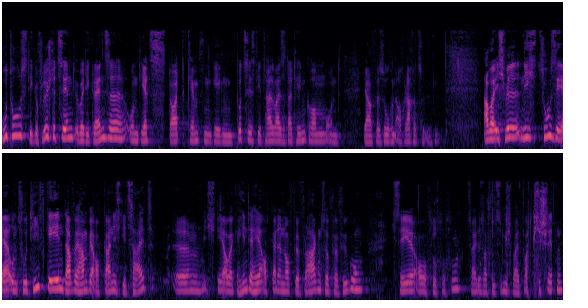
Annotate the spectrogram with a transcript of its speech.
Hutus, die geflüchtet sind über die Grenze und jetzt dort kämpfen gegen Tutsis, die teilweise dorthin kommen und ja versuchen auch Rache zu üben. Aber ich will nicht zu sehr und zu tief gehen, dafür haben wir auch gar nicht die Zeit. Ähm, ich stehe aber hinterher auch gerne noch für Fragen zur Verfügung. Ich sehe, oh, Zeit ist auch schon ziemlich weit fortgeschritten.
